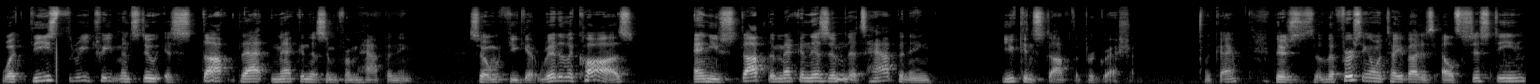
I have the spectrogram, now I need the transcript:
What these three treatments do is stop that mechanism from happening. So if you get rid of the cause and you stop the mechanism that's happening, you can stop the progression. Okay? There's the first thing I want to tell you about is L-cysteine.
